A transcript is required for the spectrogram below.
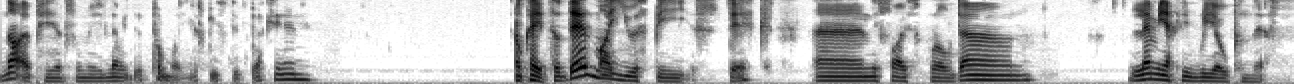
not appeared for me. Let me just put my USB stick back in. Okay, so there's my USB stick. And if I scroll down, let me actually reopen this.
